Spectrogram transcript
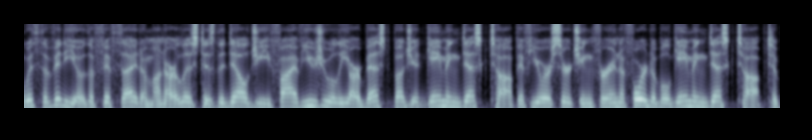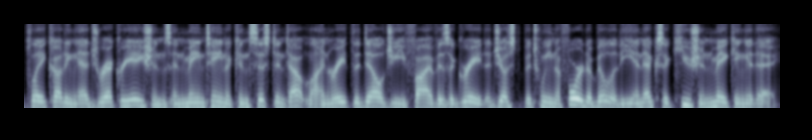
With the video the fifth item on our list is the Dell G5 usually our best budget gaming desktop. If you're searching for an affordable gaming desktop to play cutting edge recreations and maintain a consistent outline rate the Dell G5 is a great adjust between affordability and execution making it a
